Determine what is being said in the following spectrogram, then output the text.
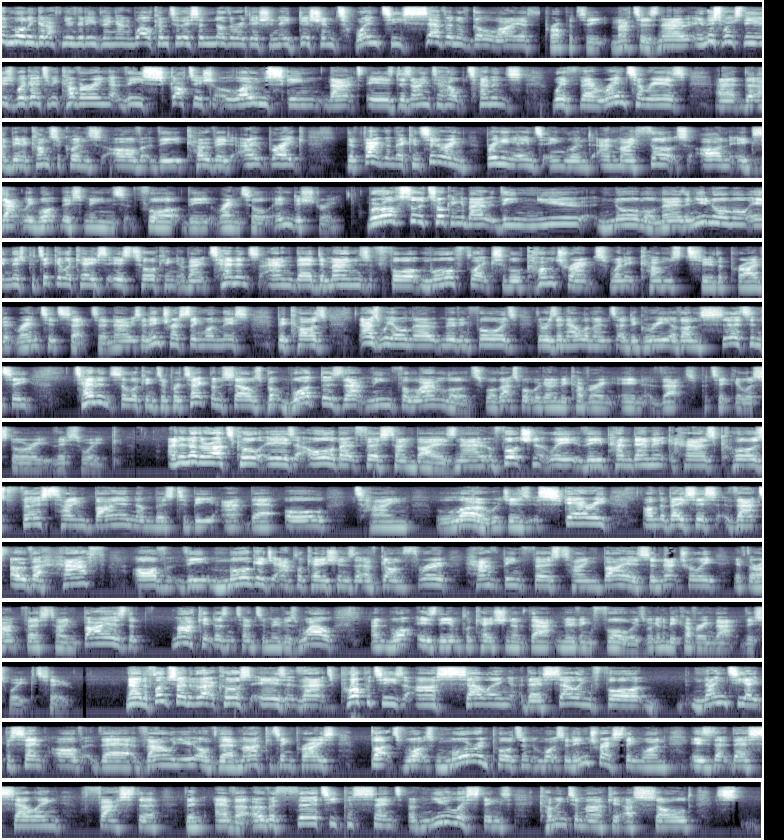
Good morning, good afternoon, good evening, and welcome to this another edition, edition 27 of Goliath Property Matters. Now, in this week's news, we're going to be covering the Scottish loan scheme that is designed to help tenants with their rent arrears uh, that have been a consequence of the COVID outbreak the fact that they're considering bringing it into England and my thoughts on exactly what this means for the rental industry. We're also talking about the new normal. Now, the new normal in this particular case is talking about tenants and their demands for more flexible contracts when it comes to the private rented sector. Now, it's an interesting one, this, because as we all know, moving forwards, there is an element, a degree of uncertainty Tenants are looking to protect themselves, but what does that mean for landlords? Well, that's what we're going to be covering in that particular story this week. And another article is all about first time buyers. Now, unfortunately, the pandemic has caused first time buyer numbers to be at their all time low, which is scary on the basis that over half of the mortgage applications that have gone through have been first time buyers. So naturally, if there aren't first time buyers, the market doesn't tend to move as well. And what is the implication of that moving forwards? We're going to be covering that this week too. Now, the flip side of that, of course, is that properties are selling. They're selling for 98% of their value, of their marketing price. But what's more important and what's an interesting one is that they're selling faster than ever. Over 30% of new listings coming to market are sold,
